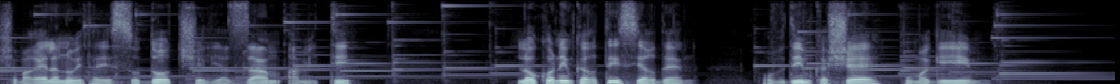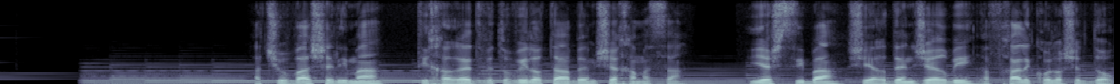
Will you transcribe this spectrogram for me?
שמראה לנו את היסודות של יזם אמיתי. לא קונים כרטיס, ירדן, עובדים קשה ומגיעים. התשובה של אמה תיחרד ותוביל אותה בהמשך המסע. יש סיבה שירדן ג'רבי הפכה לקולו של דור.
